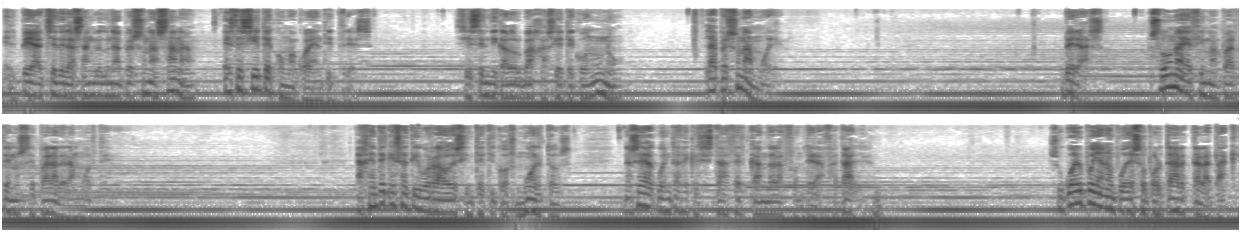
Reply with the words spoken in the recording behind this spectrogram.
El pH de la sangre de una persona sana es de 7,43. Si ese indicador baja a 7,1, la persona muere. Verás, solo una décima parte nos separa de la muerte. La gente que se ha atiborrado de sintéticos muertos no se da cuenta de que se está acercando a la frontera fatal. Su cuerpo ya no puede soportar tal ataque.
